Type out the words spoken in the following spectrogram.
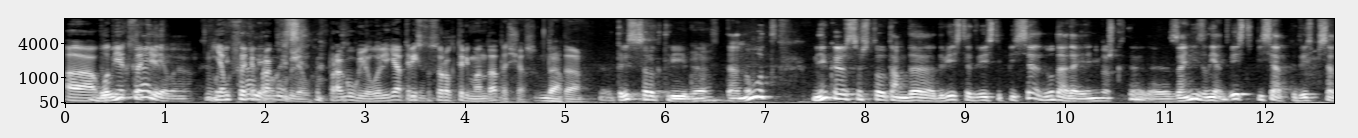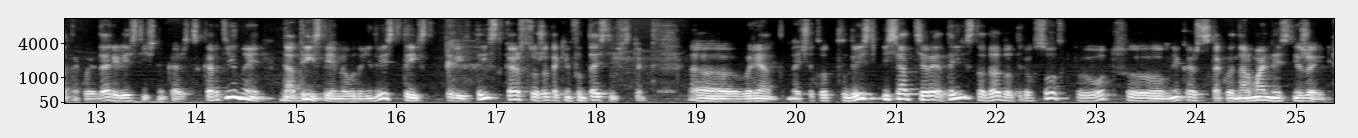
А, вот я, кстати, я, кстати, королева. прогуглил, прогуглил. Илья 343 мандата сейчас. Да. да. 343, да. Mm-hmm. да. Ну вот, мне кажется, что там, да, 200-250, ну да, да, я немножко да, занизил. Нет, 250, 250 такой, да, реалистично кажется картиной. Да, 300 я имею в виду, не 200, 300. 300 кажется уже таким фантастическим э, вариантом. Значит, вот 250-300, да, до 300, вот, э, мне кажется, такое нормальное снижение.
